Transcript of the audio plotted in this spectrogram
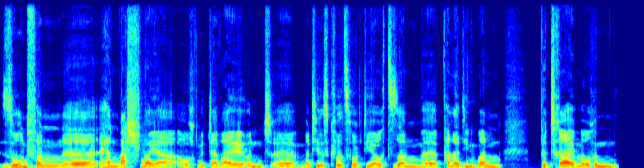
Sohn von äh, Herrn Maschmeyer auch mit dabei und äh, Matthias Kurzrock, die auch zusammen äh, Paladin One betreiben, auch ein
